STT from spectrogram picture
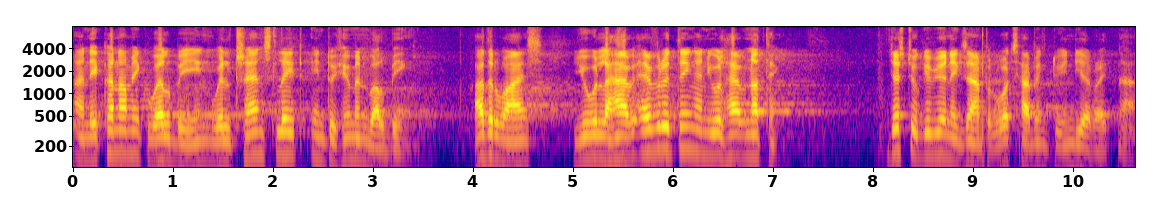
and economic well-being will translate into human well-being. Otherwise, you will have everything and you will have nothing. Just to give you an example, what's happening to India right now.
